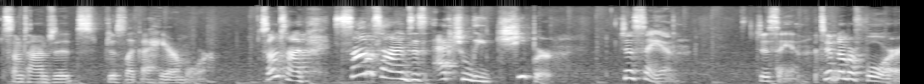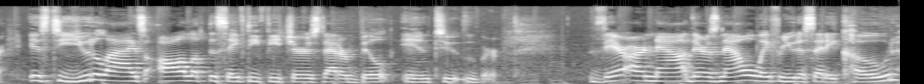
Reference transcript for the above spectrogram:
Sometimes it's just like a hair more. Sometimes, sometimes it's actually cheaper. Just saying. Just saying. Tip number four is to utilize all of the safety features that are built into Uber. There are now there's now a way for you to set a code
